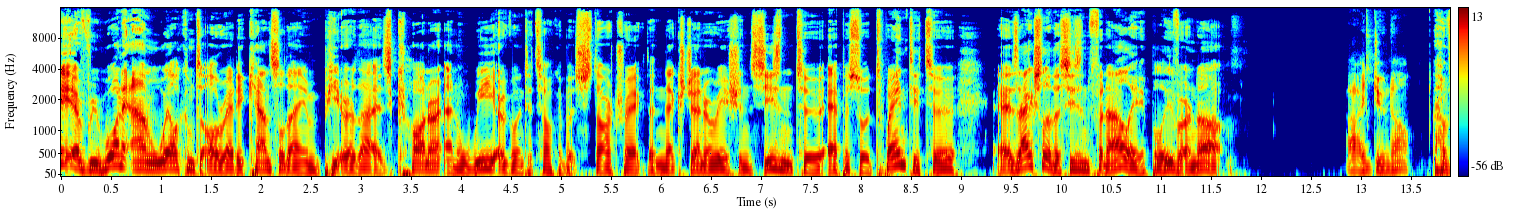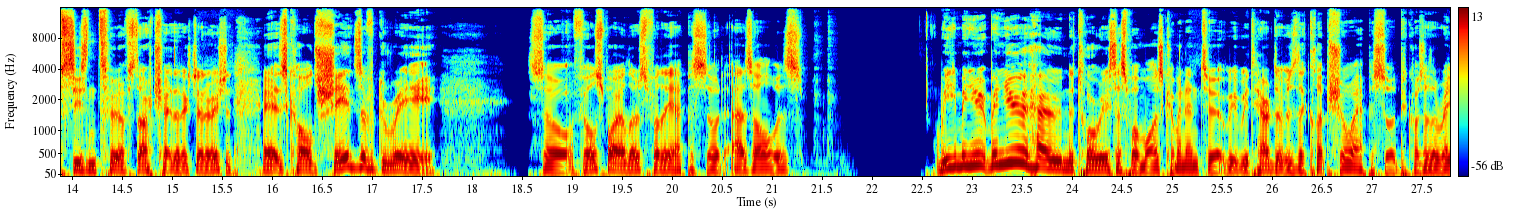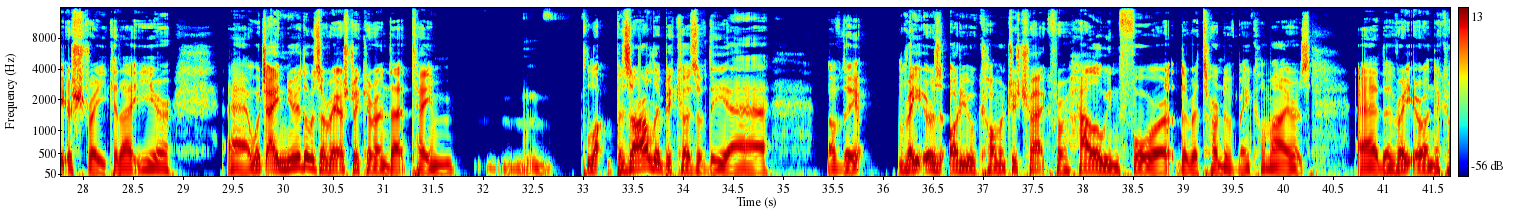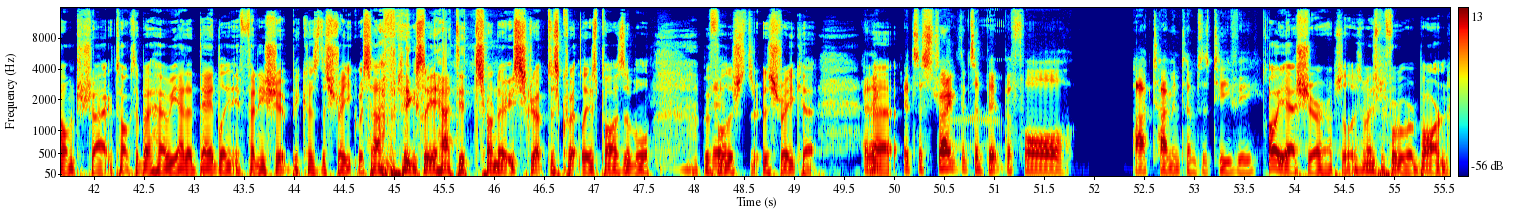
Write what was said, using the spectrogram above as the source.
Hey everyone, and welcome to Already Cancelled. I am Peter, that is Connor, and we are going to talk about Star Trek The Next Generation, Season 2, Episode 22. It is actually the season finale, believe it or not, I do not. of Season 2 of Star Trek The Next Generation. It is called Shades of Grey. So, full spoilers for the episode, as always. We, we, knew, we knew how notorious this one was coming into it. We, we'd heard it was the clip show episode because of the writer's strike of that year. Uh, which I knew there was a writer strike around that time, bizarrely because of the uh, of the writer's audio commentary track for Halloween Four: The Return of Michael Myers. Uh, the writer on the commentary track talked about how he had a deadline to finish it because the strike was happening, so he had to turn out his script as quickly as possible before Yeah. the, the strike hit. I think Uh, it's a strike that's a bit before our time in terms of TV. Oh yeah, sure, absolutely. So it's before we were born.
